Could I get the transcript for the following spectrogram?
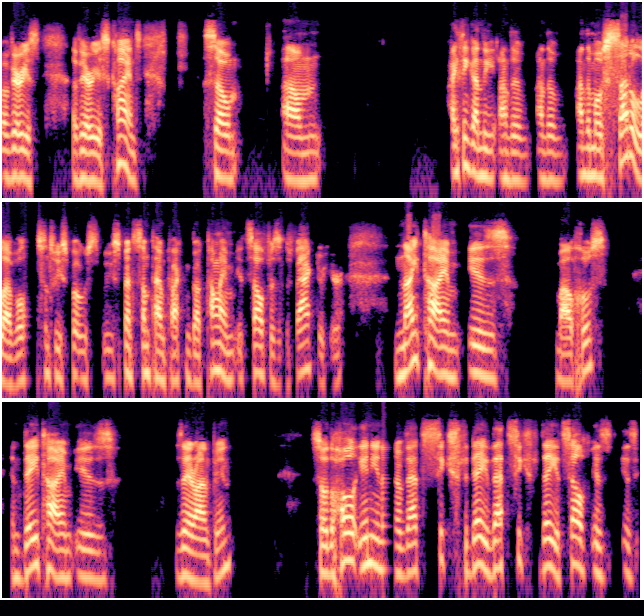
of various of various kinds. So um, I think on the on the on the on the most subtle level, since we spoke we spent some time talking about time itself as a factor here, nighttime is Malchus, and daytime is Zeir Anpin. So the whole inyan of that sixth day, that sixth day itself is is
